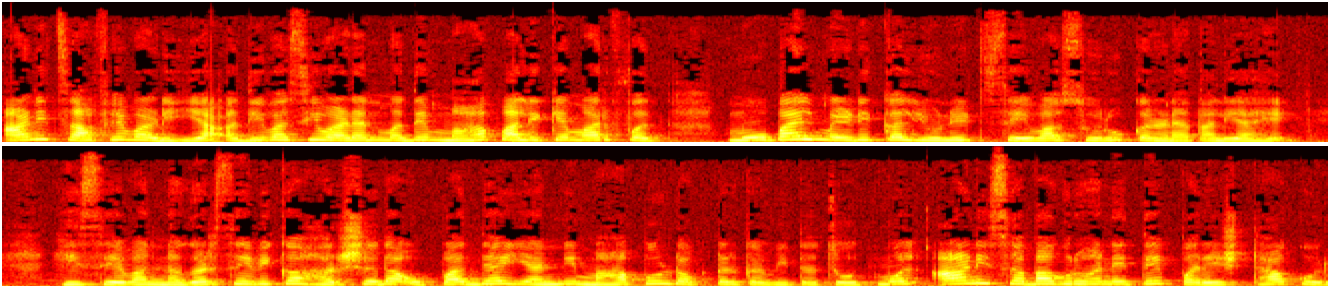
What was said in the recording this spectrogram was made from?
आणि चाफेवाडी या आदिवासी वाड्यांमध्ये महापालिकेमार्फत मोबाईल मेडिकल युनिट सेवा सुरू करण्यात आली आहे. ही सेवा नगरसेविका हर्षदा उपाध्याय यांनी महापौर डॉक्टर कविता चोतमोल आणि सभागृह नेते परेश ठाकूर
